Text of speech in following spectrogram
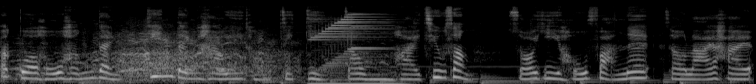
不过好肯定，坚定孝义同节俭就唔系超生，所以好烦呢，就乃系诶。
